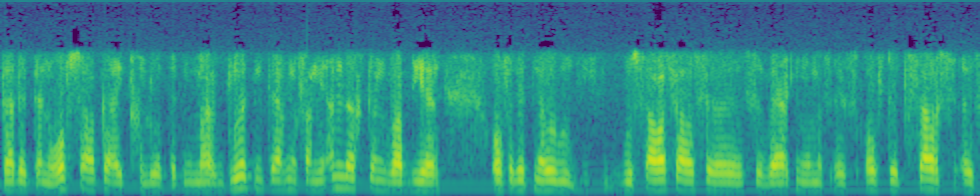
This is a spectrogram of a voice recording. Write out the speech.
dat dit in hofsaake uitgeloop het nie maar bloot in terme van die inligting wat deur of dit nou Bosasa se se werknemers is of dit SARS is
